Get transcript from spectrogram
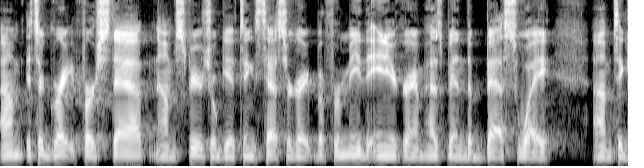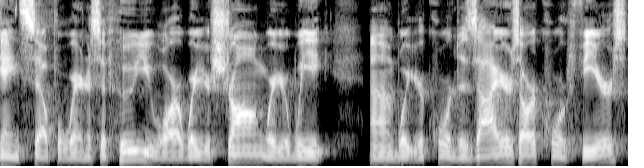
Um, it's a great first step. Um, spiritual giftings tests are great, but for me, the Enneagram has been the best way um, to gain self awareness of who you are, where you're strong, where you're weak, um, what your core desires are, core fears.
